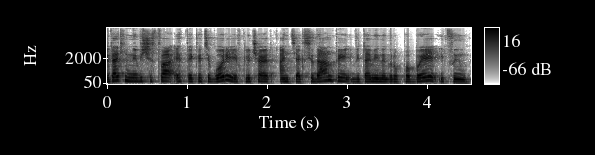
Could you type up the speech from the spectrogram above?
Питательные вещества этой категории включают антиоксиданты, витамины группы В и цинк.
